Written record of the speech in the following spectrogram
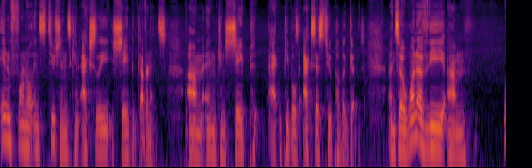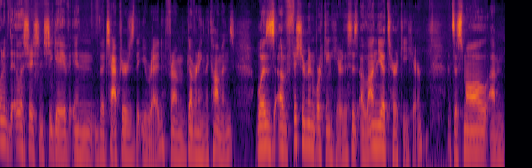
informal institutions can actually shape governance um, and can shape people's access to public goods. And so one of the um, one of the illustrations she gave in the chapters that you read from Governing the Commons was of fishermen working here. This is Alanya, Turkey, here. It's a small um,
